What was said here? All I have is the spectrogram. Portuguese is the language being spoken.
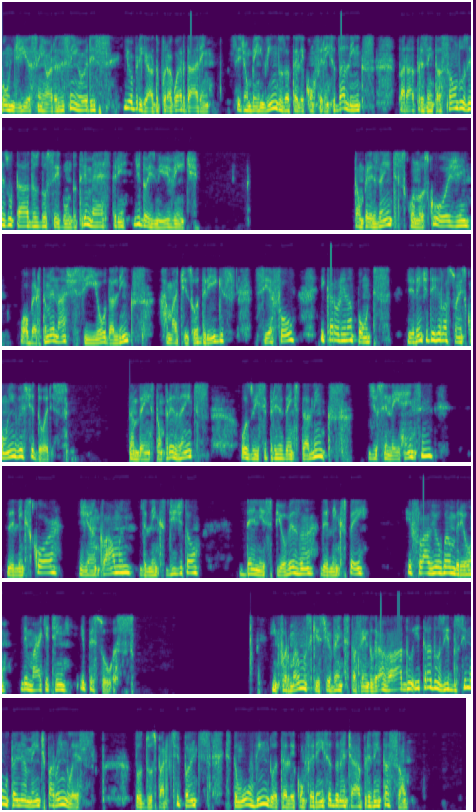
Bom dia, senhoras e senhores, e obrigado por aguardarem. Sejam bem-vindos à teleconferência da Lynx para a apresentação dos resultados do segundo trimestre de 2020. Estão presentes conosco hoje o Alberto Menache, CEO da Lynx, Ramatiz Rodrigues, CFO, e Carolina Pontes, gerente de relações com investidores. Também estão presentes os vice-presidentes da Lynx, Gilcinei Hansen, de Lynx Core, Jean Klaumann, de Lynx Digital, Denis Piovesan, de Pay, e Flávio Vambreu, de Marketing e Pessoas. Informamos que este evento está sendo gravado e traduzido simultaneamente para o inglês. Todos os participantes estão ouvindo a teleconferência durante a apresentação.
